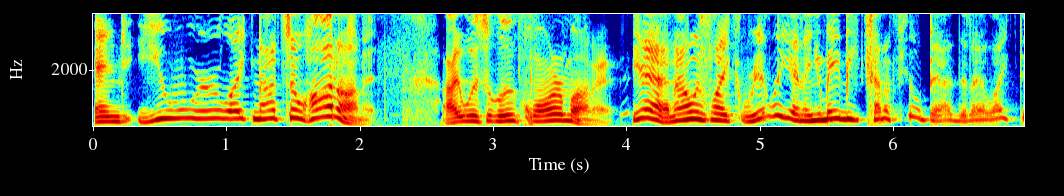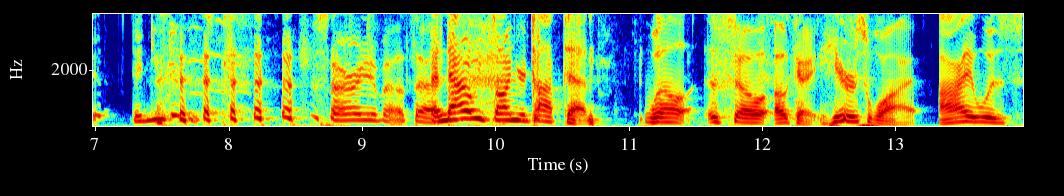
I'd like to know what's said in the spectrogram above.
And you were like not so hot on it. I was lukewarm on it. Yeah, and I was like, really? And you made me kind of feel bad that I liked it, and you didn't. Sorry about that. and now it's on your top 10. Well, so okay, here's why. I was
